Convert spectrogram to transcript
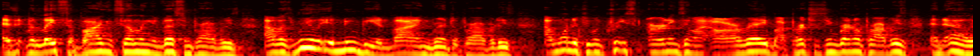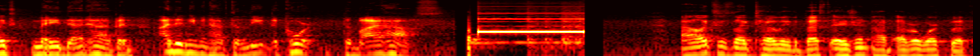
As it relates to buying and selling investment properties, I was really a newbie in buying rental properties. I wanted to increase earnings in my IRA by purchasing rental properties, and Alex made that happen. I didn't even have to leave the court to buy a house. Alex is like totally the best agent I've ever worked with.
